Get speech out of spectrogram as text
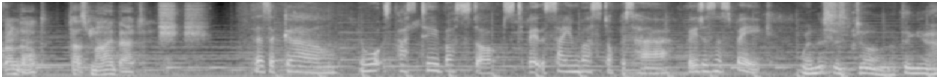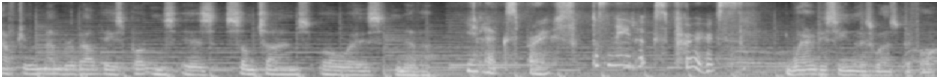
Grandad, that's my bed. Shh, shh. There's a girl who walks past two bus stops to be at the same bus stop as her, but who doesn't speak. When this is done, the thing you have to remember about these buttons is sometimes, always, never. You look spruce. Doesn't he look spruce? where have you seen those words before?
